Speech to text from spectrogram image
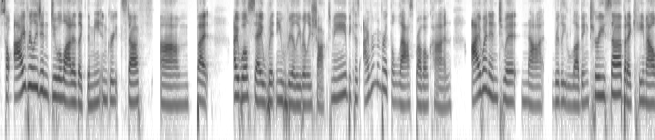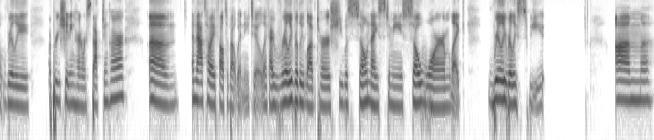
so I really didn't do a lot of like the meet and greet stuff. Um, but I will say Whitney really, really shocked me because I remember at the last BravoCon, I went into it not really loving Teresa, but I came out really appreciating her and respecting her. Um, and that's how I felt about Whitney too. Like I really, really loved her. She was so nice to me, so warm. Like really really sweet. Um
